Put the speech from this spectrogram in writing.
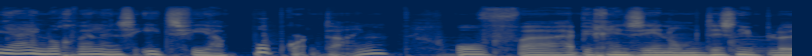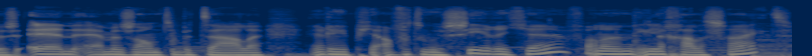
jij nog wel eens iets via Popcorn Time? Of eh, heb je geen zin om Disney Plus en Amazon te betalen en rip je af en toe een serietje van een illegale site?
